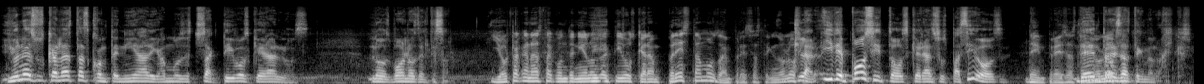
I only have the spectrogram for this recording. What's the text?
y una de sus canastas contenía, digamos, estos activos que eran los, los bonos del tesoro. Y otra canasta contenía los activos que eran préstamos a empresas tecnológicas. Claro, y depósitos que eran sus pasivos. De empresas tecnológicas. De empresas tecnológicas.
